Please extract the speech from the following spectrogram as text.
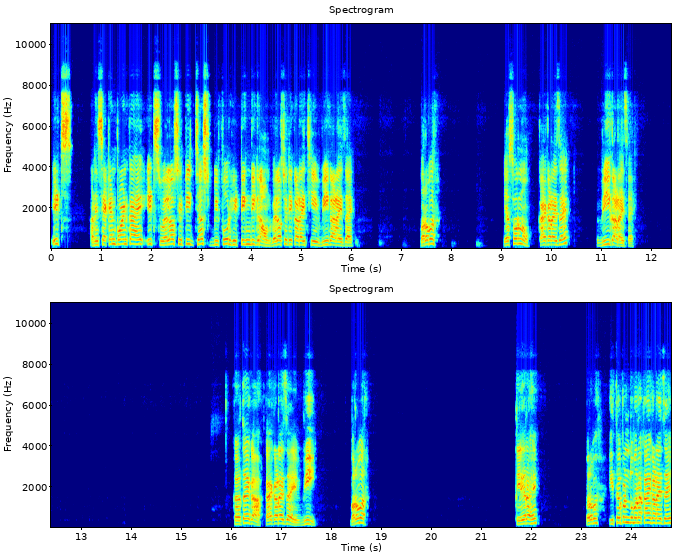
इट्स आणि सेकंड पॉईंट काय आहे? It's velocity just before hitting the ground velocity काढायची आहे. व्ही काढायचा आहे. बरोबर? येस ऑर नो काय काढायचं आहे? व्ही काढायचं आहे. कळतंय का? काय काढायचं आहे? व्ही बरोबर? क्लिअर आहे? बरोबर? इथं पण तुम्हाला काय काढायचं आहे?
